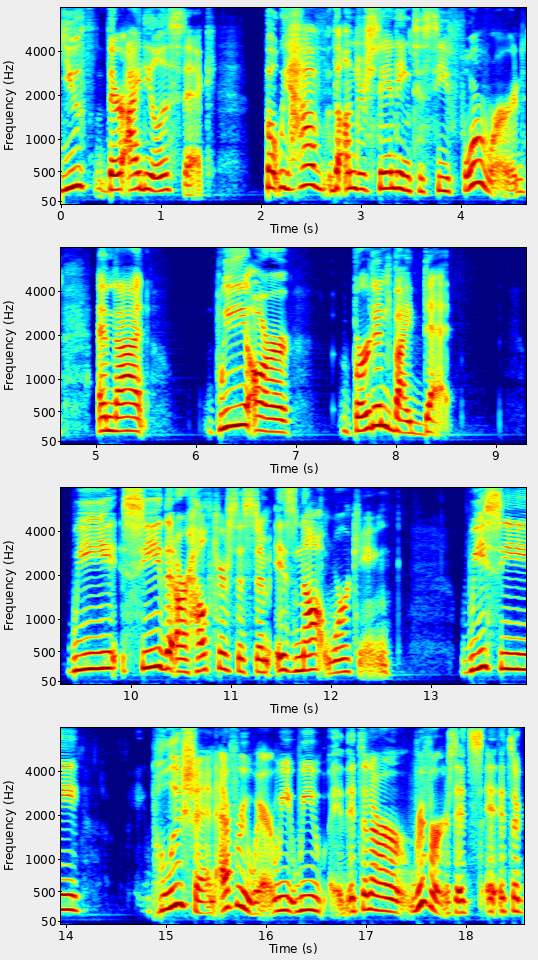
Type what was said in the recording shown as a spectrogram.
youth they're idealistic, but we have the understanding to see forward, and that we are burdened by debt. We see that our healthcare system is not working. We see pollution everywhere. We we it's in our rivers. It's it's a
